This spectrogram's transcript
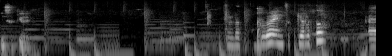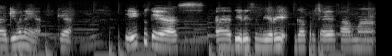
insecure itu? Menurut gue insecure tuh uh, gimana ya? Kayak ya itu kayak uh, diri sendiri nggak percaya sama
